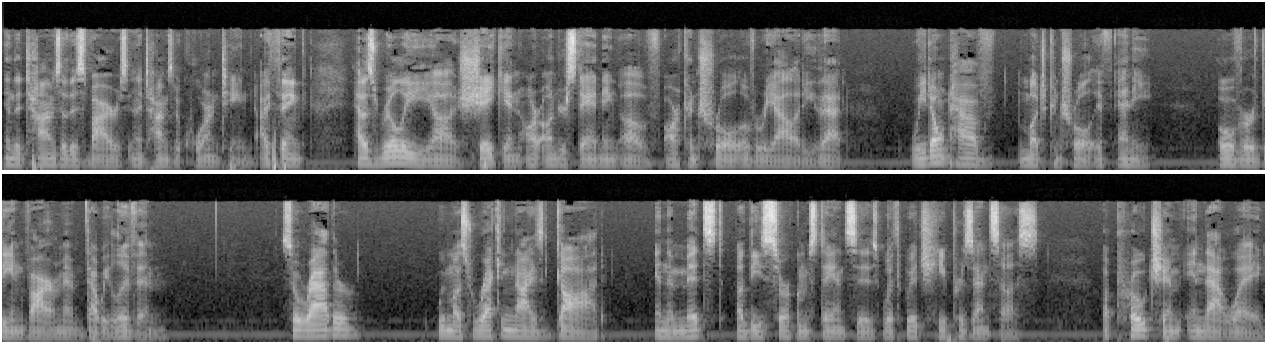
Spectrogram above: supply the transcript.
in the times of this virus, in the times of quarantine. I think has really uh, shaken our understanding of our control over reality. That we don't have much control, if any, over the environment that we live in. So rather, we must recognize God in the midst of these circumstances with which He presents us, approach Him in that way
